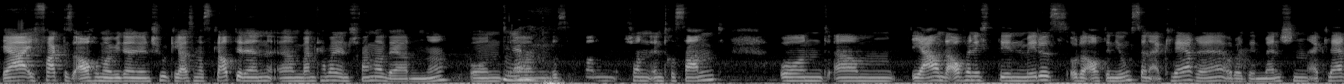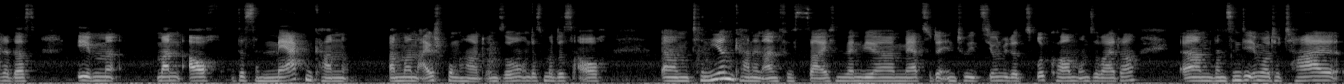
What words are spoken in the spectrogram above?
Ja, ich frage das auch immer wieder in den Schulklassen. Was glaubt ihr denn, ähm, wann kann man denn schwanger werden? Ne? Und ja. ähm, das ist schon, schon interessant. Und ähm, ja, und auch wenn ich den Mädels oder auch den Jungs dann erkläre oder den Menschen erkläre, dass eben man auch das merken kann, wann man einen Eisprung hat und so und dass man das auch ähm, trainieren kann, in Anführungszeichen, wenn wir mehr zu der Intuition wieder zurückkommen und so weiter, ähm, dann sind die immer total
